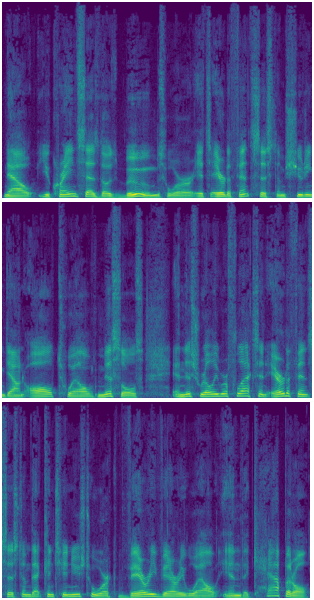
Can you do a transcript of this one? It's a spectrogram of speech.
Now, Ukraine says those booms were its air defense system shooting down all 12 missiles, and this really reflects an air defense system that continues to work very, very well in the capital.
